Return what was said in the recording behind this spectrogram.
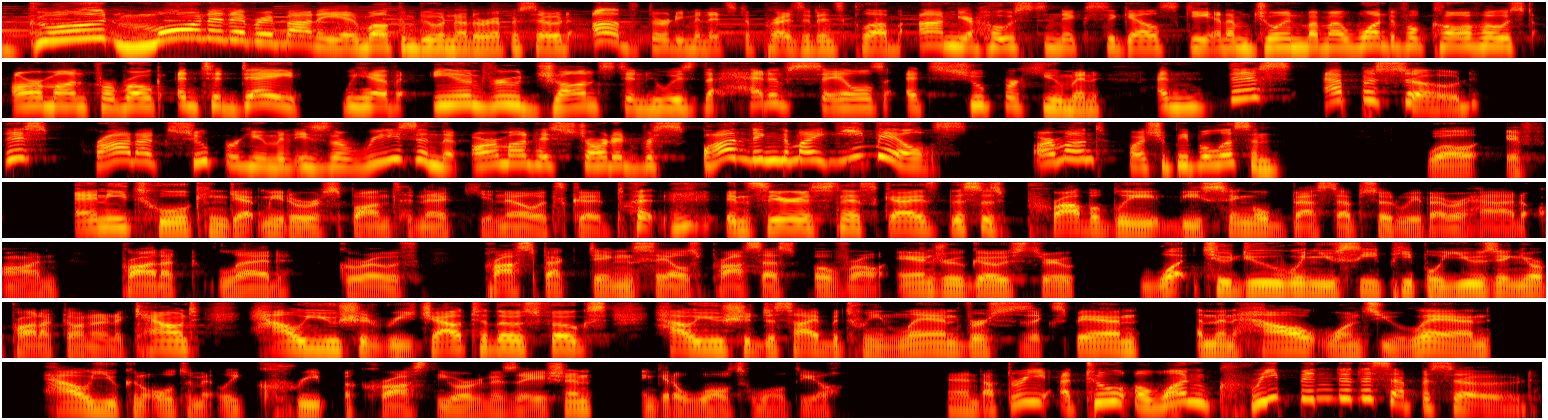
Good morning, everybody, and welcome to another episode of 30 Minutes to President's Club. I'm your host, Nick Cegelski, and I'm joined by my wonderful co host, Armand Farrokh. And today we have Andrew Johnston, who is the head of sales at Superhuman. And this episode, this product, Superhuman, is the reason that Armand has started responding to my emails. Armand, why should people listen? Well, if any tool can get me to respond to Nick, you know it's good. But in seriousness, guys, this is probably the single best episode we've ever had on product led growth, prospecting, sales process overall. Andrew goes through what to do when you see people using your product on an account, how you should reach out to those folks, how you should decide between land versus expand, and then how, once you land, how you can ultimately creep across the organization and get a wall to wall deal. And a three, a two, a one creep into this episode.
